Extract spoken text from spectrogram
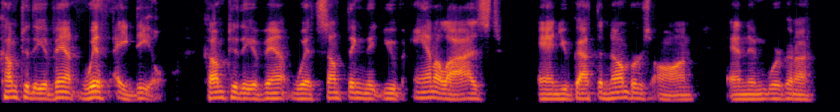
come to the event with a deal. Come to the event with something that you've analyzed and you've got the numbers on, and then we're gonna,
